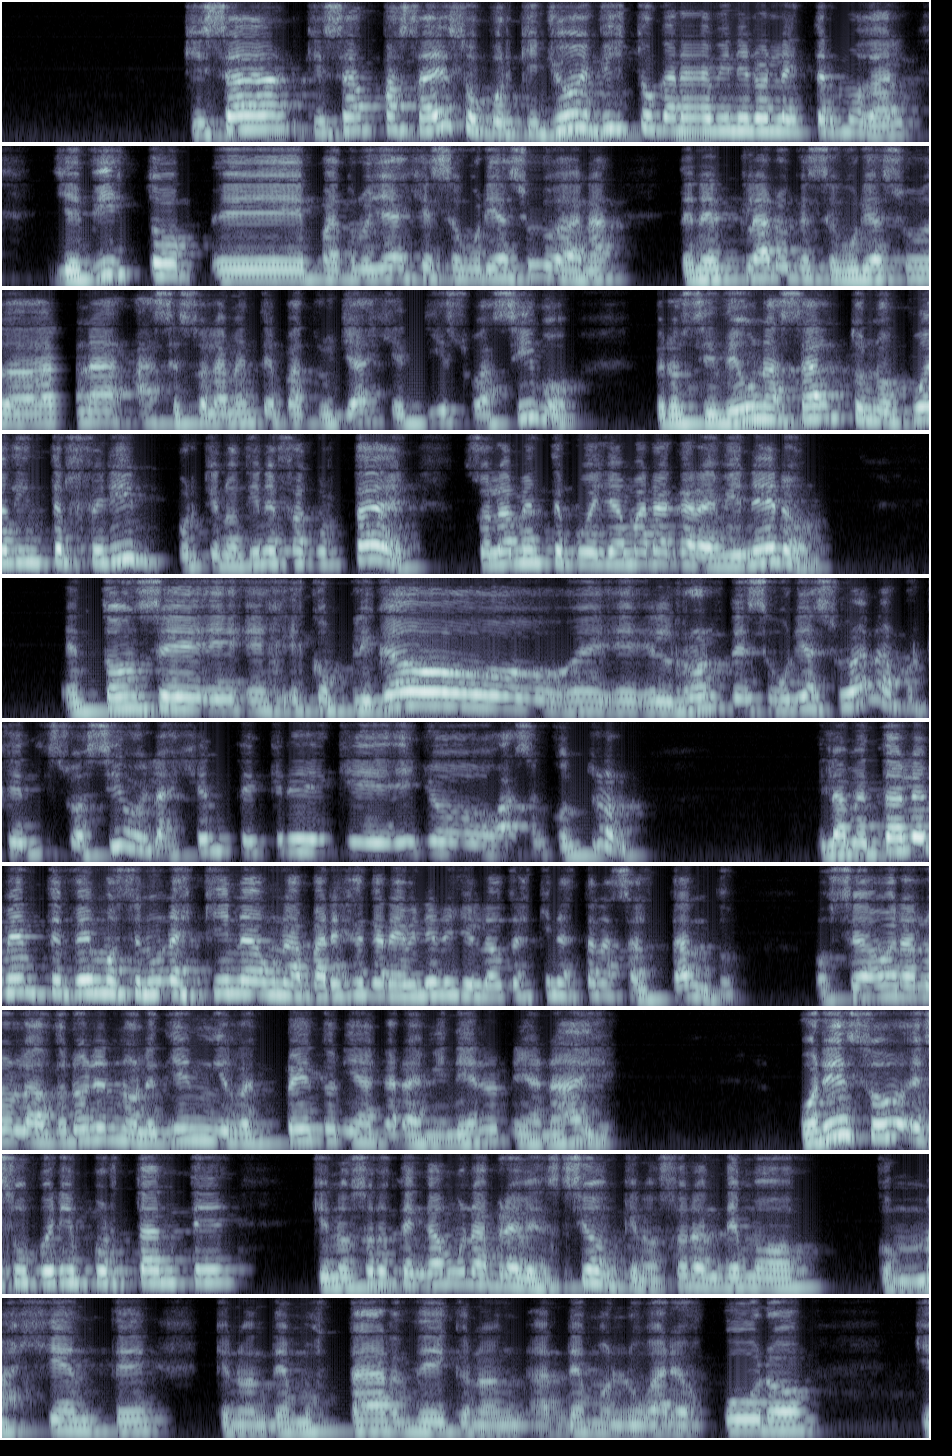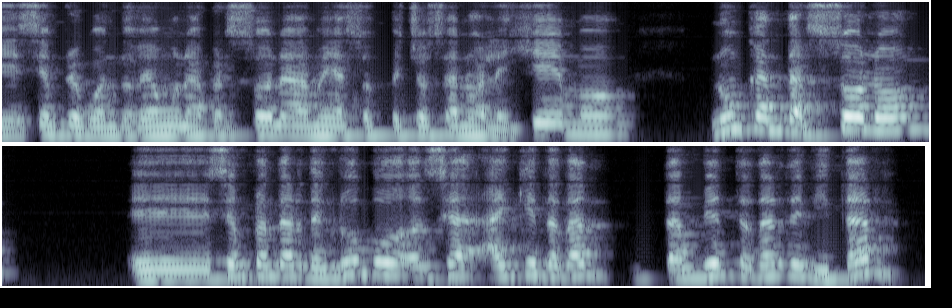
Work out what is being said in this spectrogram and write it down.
Quizás quizá pasa eso, porque yo he visto carabineros en la intermodal y he visto eh, patrullaje de seguridad ciudadana, tener claro que seguridad ciudadana hace solamente patrullaje disuasivo, pero si ve un asalto no puede interferir porque no tiene facultades, solamente puede llamar a carabineros. Entonces e, es, complicado eh, el rol de seguridad ciudadana porque es disuasivo y la gente cree que ellos hacen control. Y lamentablemente vemos en una esquina una pareja carabinero y en la otra esquina están asaltando. O sea, ahora los ladrones no le tienen ni respeto ni a carabineros ni a nadie. Por eso es súper importante que nosotros tengamos una prevención, que nosotros andemos con más gente, que no andemos tarde, que no andemos en lugares oscuros, que siempre cuando veamos una persona media sospechosa nos alejemos, nunca andar solo, eh, siempre andar de grupo, o sea, hay que tratar, también tratar de evitar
